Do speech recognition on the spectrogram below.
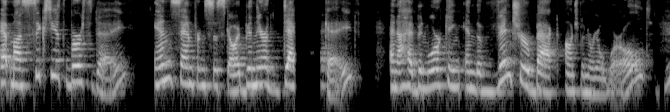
at my 60th birthday in San Francisco, I'd been there a decade and I had been working in the venture backed entrepreneurial world. Mm-hmm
